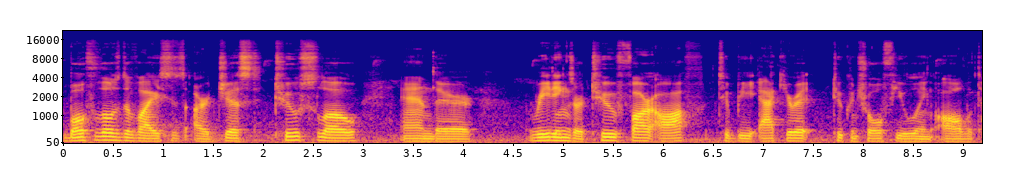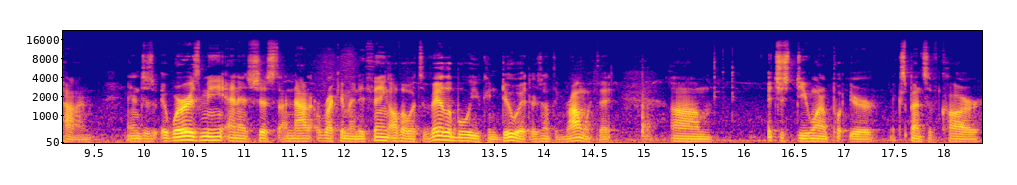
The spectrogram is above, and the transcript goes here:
both of those devices are just too slow and their readings are too far off to be accurate to control fueling all the time. And it, just, it worries me and it's just not a recommended thing. Although it's available, you can do it. There's nothing wrong with it. Um, it's just do you want to put your expensive car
